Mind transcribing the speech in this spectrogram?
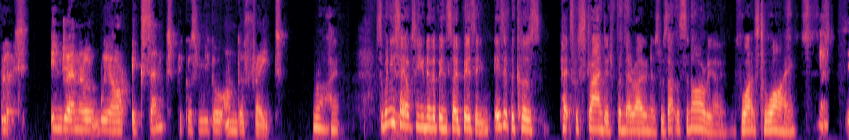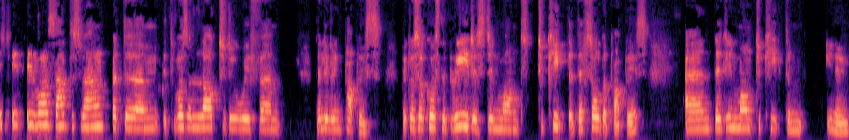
But in general, we are exempt because we go under freight. Right. So when you say obviously you've never been so busy, is it because pets were stranded from their owners. Was that the scenario? As to why? Yes, it, it, it, was that as well, but um, it was a lot to do with um, delivering puppies because, of course, the breeders didn't want to keep the, they sold the puppies, and they didn't want to keep them. You know,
